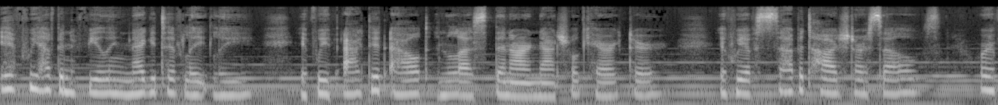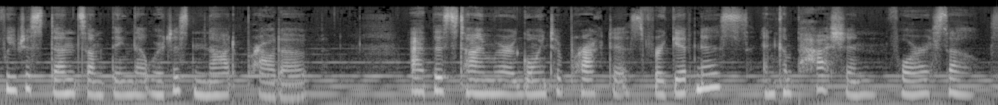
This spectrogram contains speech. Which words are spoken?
if we have been feeling negative lately, if we've acted out in less than our natural character, if we have sabotaged ourselves, or if we've just done something that we're just not proud of, at this time, we are going to practice forgiveness and compassion for ourselves.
